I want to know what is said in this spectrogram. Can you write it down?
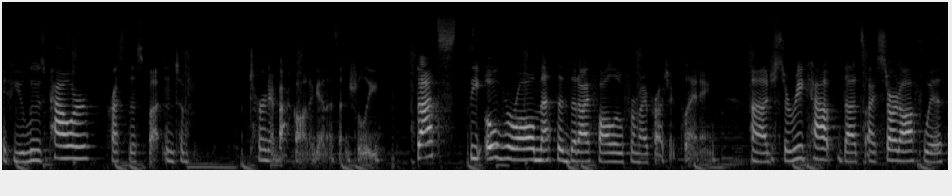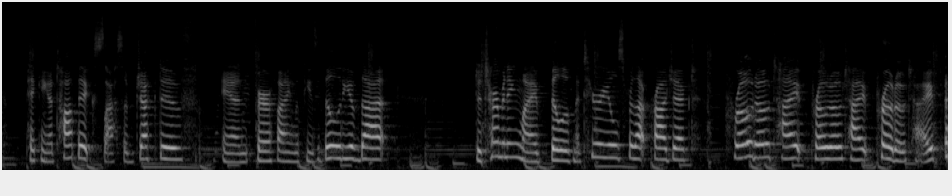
if you lose power, press this button to turn it back on again, essentially. That's the overall method that I follow for my project planning. Uh, just to recap, that's I start off with picking a topic slash objective and verifying the feasibility of that, determining my bill of materials for that project, prototype, prototype, prototype,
